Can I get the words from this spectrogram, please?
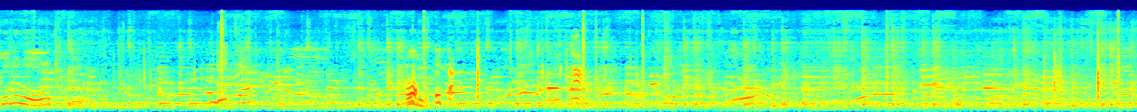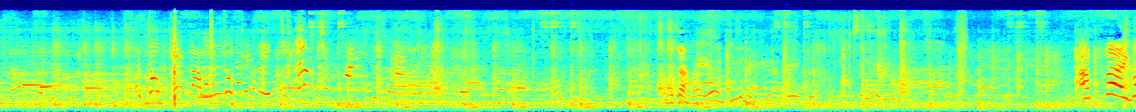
기린이에요, 기린. 어디 있지? 어, 여기 있다. 아빠, 이거.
